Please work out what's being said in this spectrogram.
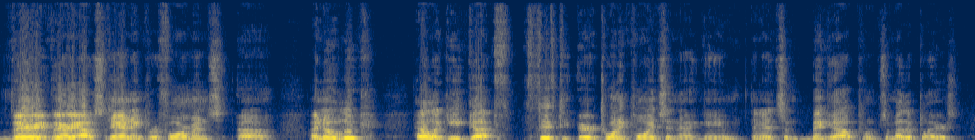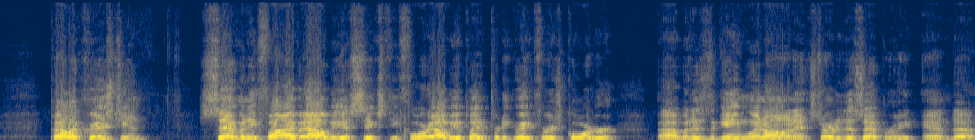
very, very outstanding performance. Uh, I know Luke Hellige got 50 or 20 points in that game and had some big help from some other players. Pella Christian, 75, Albia 64. Albia played a pretty great first quarter, uh, but as the game went on, it started to separate. And uh,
